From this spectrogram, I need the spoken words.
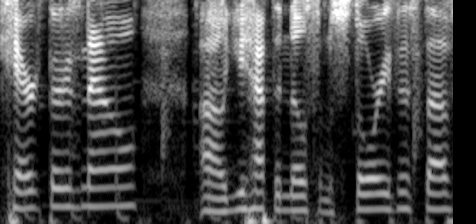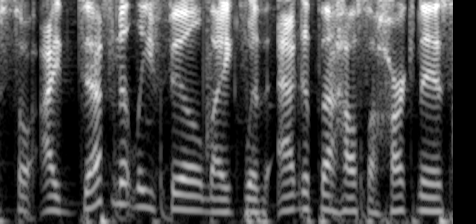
characters now. Uh, you have to know some stories and stuff. So I definitely feel like with Agatha House of Harkness,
